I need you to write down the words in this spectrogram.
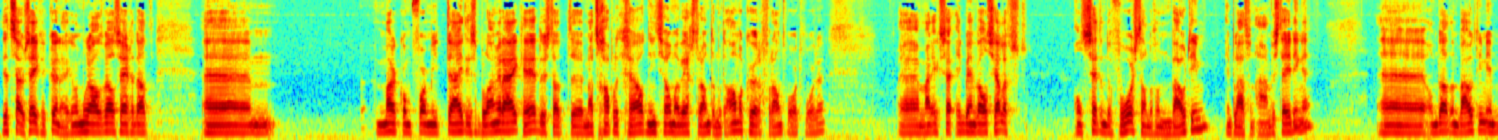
Dat zou zeker kunnen. Ik moet altijd wel zeggen dat. Uh, marktconformiteit is belangrijk. Hè? Dus dat uh, maatschappelijk geld niet zomaar wegstroomt. Dat moet allemaal keurig verantwoord worden. Uh, maar ik, ik ben wel zelf ontzettende voorstander van een bouwteam in plaats van aanbestedingen. Uh, omdat een bouwteam in,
